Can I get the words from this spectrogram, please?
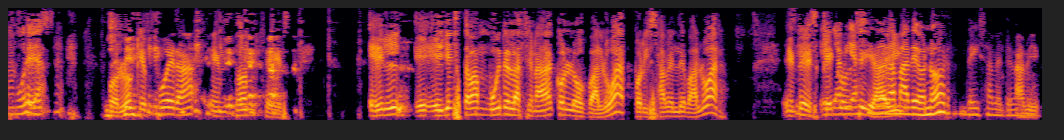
Fuera. Por lo que fuera, entonces, él, e, ella estaba muy relacionada con los Valois, por Isabel de Valois. Entonces, ¿qué ella había sido dama de honor de Isabel de Valois.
